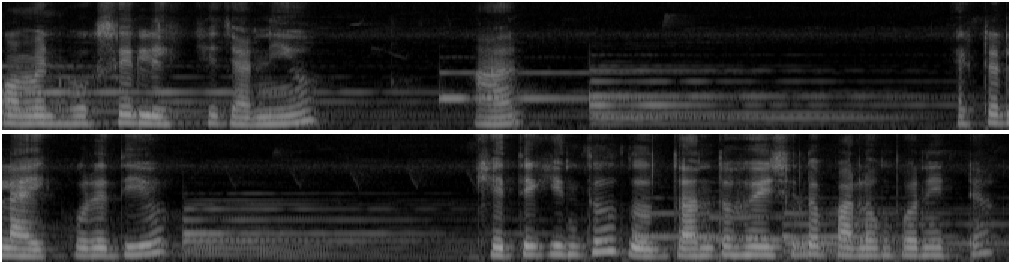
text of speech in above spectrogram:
কমেন্ট বক্সে লিখে জানিও আর একটা লাইক করে দিও। খেতে কিন্তু দুর্দান্ত হয়েছিল পালং পনিরটা।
